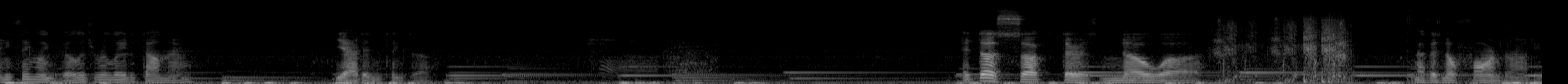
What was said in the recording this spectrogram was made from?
Anything like village related down there? Yeah, I didn't think so. It does suck there's no, uh, that there's no farms around here.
